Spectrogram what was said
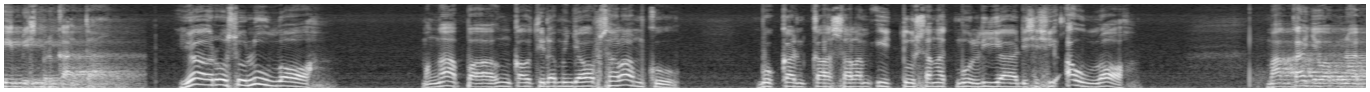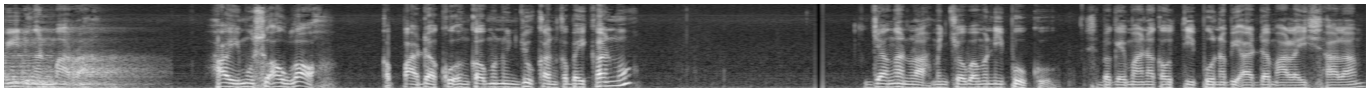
Iblis berkata, Ya Rasulullah, mengapa engkau tidak menjawab salamku? Bukankah salam itu sangat mulia di sisi Allah? Maka jawab Nabi dengan marah Hai musuh Allah Kepadaku engkau menunjukkan kebaikanmu Janganlah mencoba menipuku Sebagaimana kau tipu Nabi Adam alaihissalam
